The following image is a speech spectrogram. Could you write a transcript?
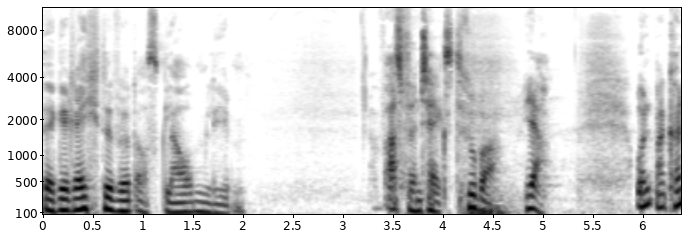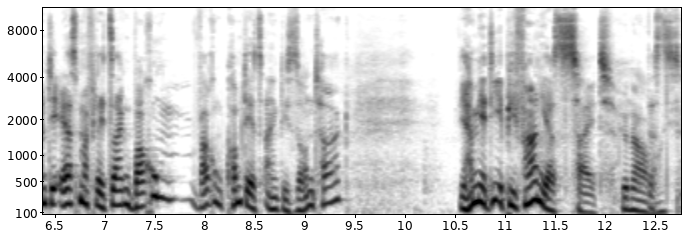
der Gerechte wird aus Glauben leben. Was für ein Text. Super. Ja. Und man könnte erstmal vielleicht sagen, warum, warum kommt er jetzt eigentlich Sonntag? Wir haben ja die Epiphaniaszeit. Genau. Das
